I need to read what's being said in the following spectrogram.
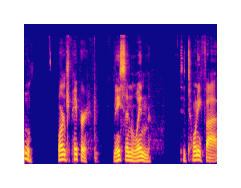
Ooh, orange paper. Mason Win to 25.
